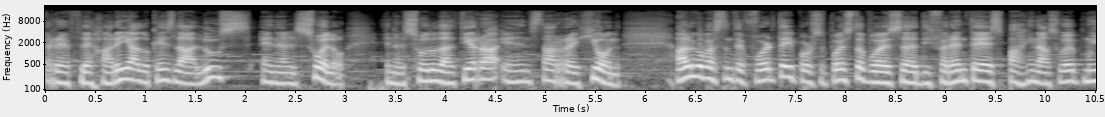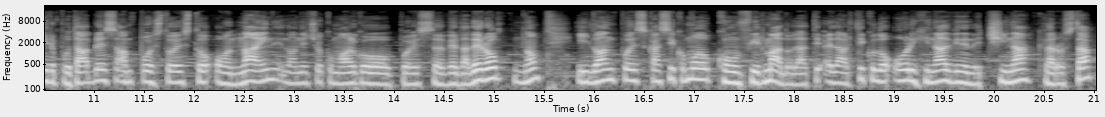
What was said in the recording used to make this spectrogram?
reflejaría lo que es la luz en el suelo en el suelo de la Tierra en esta región. Algo bastante fuerte y por supuesto pues eh, diferentes páginas web muy reputables han puesto esto online, lo han hecho como algo pues eh, verdadero, ¿no? Y lo han pues casi como confirmado. el artículo original viene de China, claro está.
